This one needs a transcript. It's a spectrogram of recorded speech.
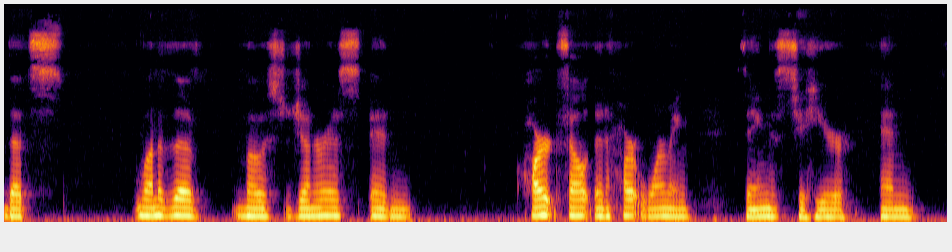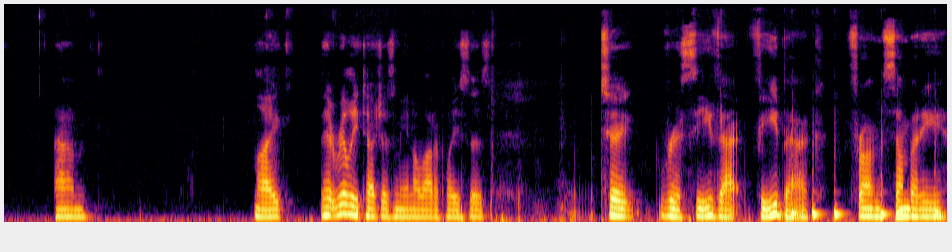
that's one of the most generous and heartfelt and heartwarming things to hear. And um like it really touches me in a lot of places to receive that feedback from somebody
